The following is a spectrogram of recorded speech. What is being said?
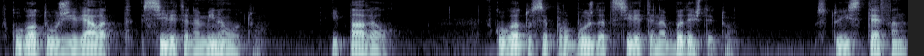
в когото оживяват силите на миналото, и Павел, в когото се пробуждат силите на бъдещето, стои Стефан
